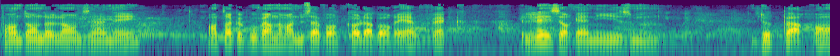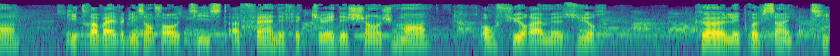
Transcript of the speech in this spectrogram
Pendant de longues années, en tant que gouvernement, nous avons collaboré avec les organismes de parents qui travaillent avec les enfants autistes afin d'effectuer des changements au fur et à mesure que les preuves, scienti-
